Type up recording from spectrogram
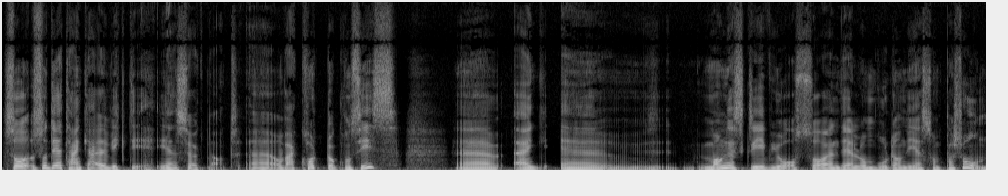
så, så det tenker jeg er viktig i en søknad. Eh, å være kort og konsis. Jeg, mange skriver jo også en del om hvordan de er som person.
